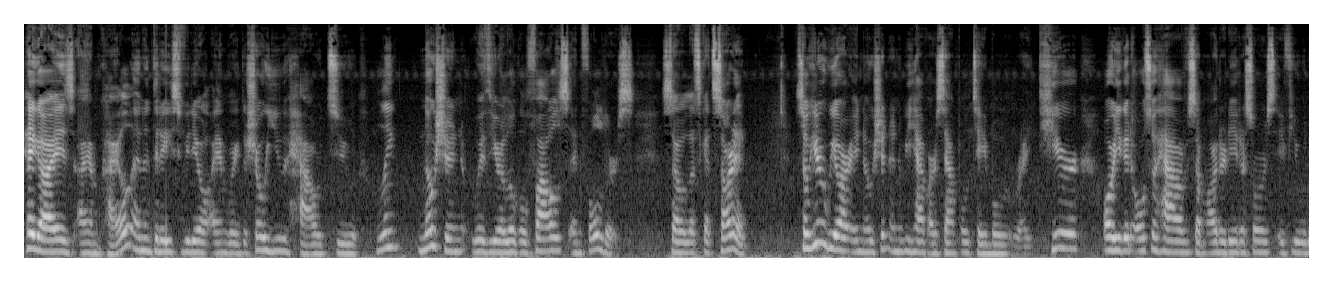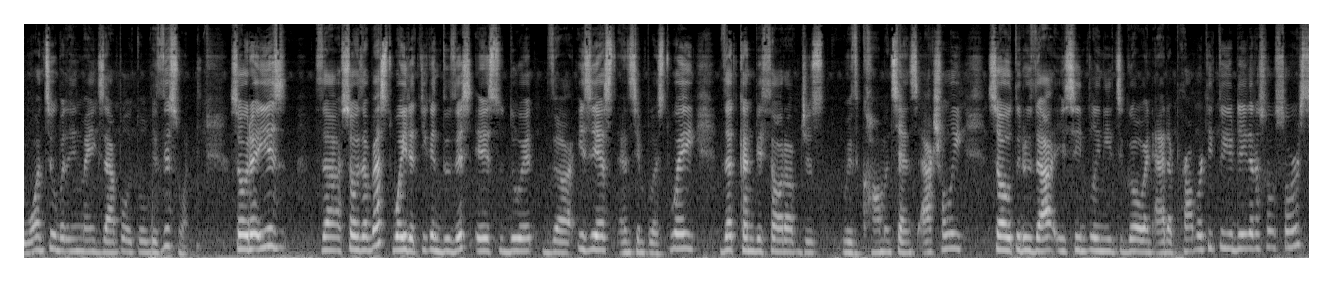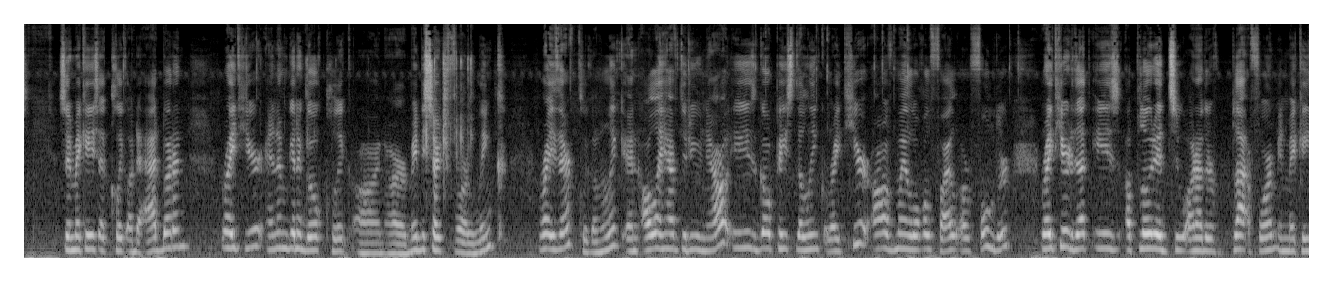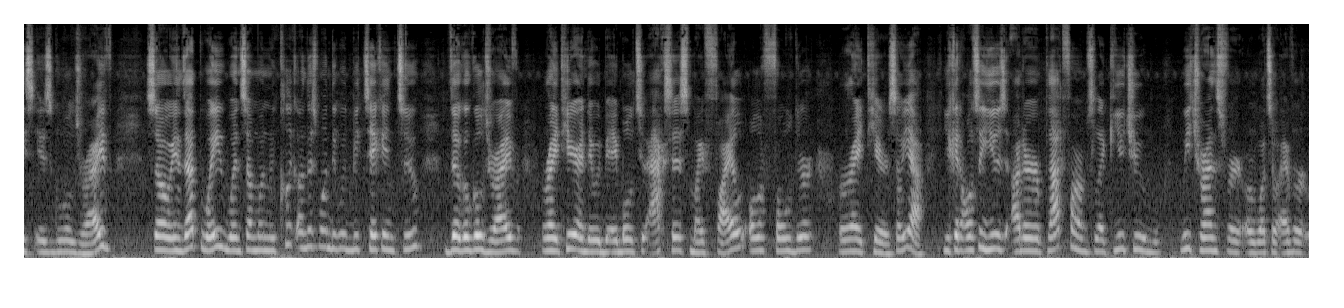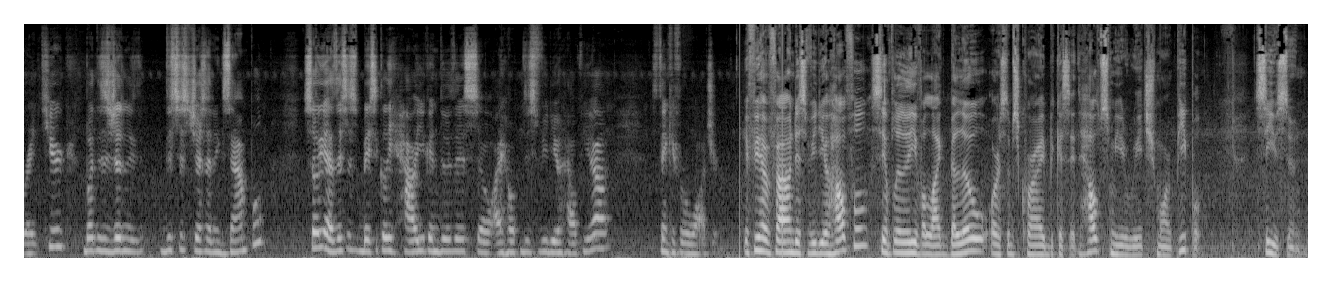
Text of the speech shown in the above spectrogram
Hey guys, I am Kyle and in today's video I am going to show you how to link Notion with your local files and folders. So let's get started. So here we are in Notion and we have our sample table right here or you could also have some other data source if you would want to but in my example it will be this one. So there is the so the best way that you can do this is to do it the easiest and simplest way that can be thought of just with common sense actually. So to do that you simply need to go and add a property to your data source. So in my case I click on the add button right here and I'm gonna go click on or maybe search for link right there. Click on link and all I have to do now is go paste the link right here of my local file or folder right here that is uploaded to another platform. In my case is Google Drive so in that way when someone would click on this one they would be taken to the Google Drive right here and they would be able to access my file or folder right here. So yeah you can also use other platforms like youtube WeTransfer or whatsoever right here but this is just this is just an example. So yeah this is basically how you can do this. So i hope this video helped you out. Thank you for watching. If you have found this video helpful simply leave a like below or subscribe because it helps me reach more people see you soon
